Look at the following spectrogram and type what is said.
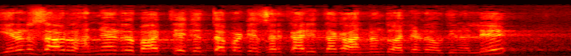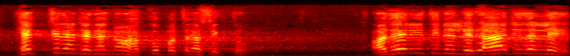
ಎರಡು ಸಾವಿರದ ಹನ್ನೆರಡರ ಭಾರತೀಯ ಜನತಾ ಪಾರ್ಟಿಯ ಸರ್ಕಾರ ಇದ್ದಾಗ ಹನ್ನೊಂದು, ಹನ್ನೆರಡು ಅವಧಿನಲ್ಲಿ ಹೆಚ್ಚಿನ ಜನಕ್ಕೆ ನಾವು ಹಕ್ಕುಪತ್ರ ಸಿಕ್ತು. ಅದೇ ರೀತಿಯಲ್ಲಿ ರಾಜ್ಯದಲ್ಲಿ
